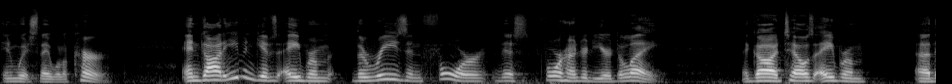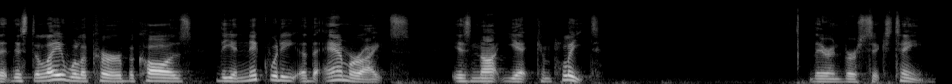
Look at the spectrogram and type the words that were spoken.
in which they will occur. And God even gives Abram the reason for this 400 year delay. God tells Abram uh, that this delay will occur because the iniquity of the Amorites is not yet complete. There in verse 16.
